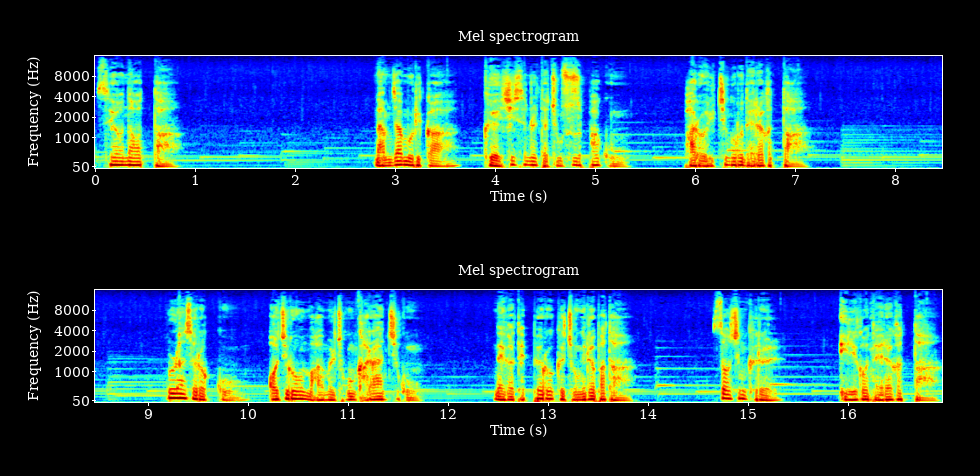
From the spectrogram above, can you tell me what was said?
새어나왔다. 남자 무리가 그의 시선을 대충 수습하고 바로 1층으로 내려갔다. 혼란스럽고 어지러운 마음을 조금 가라앉히고 내가 대표로 그 종이를 받아 써진 글을 읽어 내려갔다.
